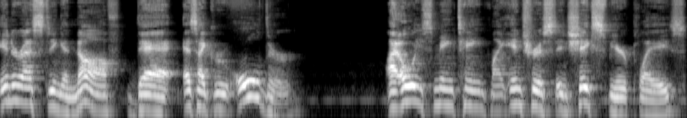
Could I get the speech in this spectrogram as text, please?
interesting enough that as I grew older, I always maintained my interest in Shakespeare plays.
